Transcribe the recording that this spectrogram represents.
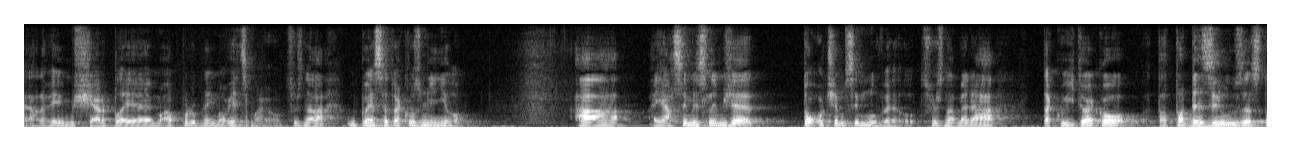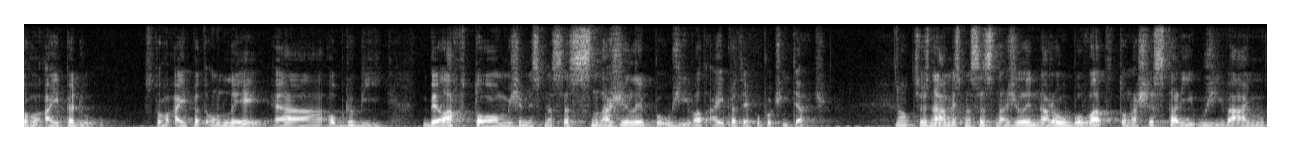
já nevím, SharePlayem a podobnýma věcma, jo? což zná, úplně se to jako změnilo. A, a já si myslím, že to, o čem jsi mluvil, což znamená takový to jako ta, ta deziluze z toho iPadu, z toho iPad only uh, období, byla v tom, že my jsme se snažili používat iPad jako počítač. No. Což znamená, my jsme se snažili naroubovat to naše staré užívání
